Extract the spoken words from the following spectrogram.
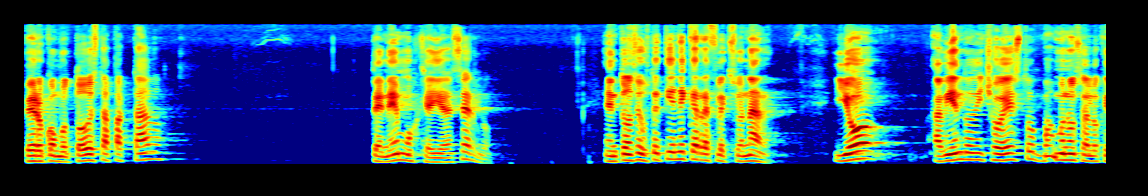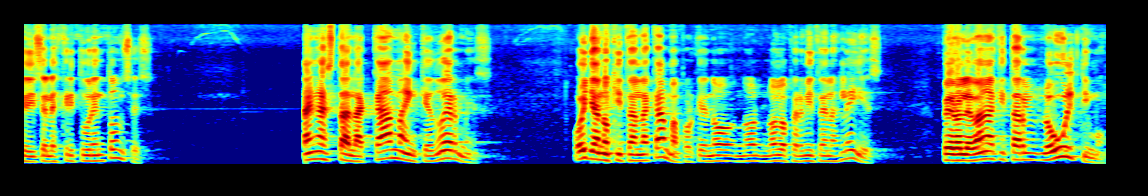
Pero como todo está pactado, tenemos que ir a hacerlo. Entonces usted tiene que reflexionar. Yo, habiendo dicho esto, vámonos a lo que dice la escritura entonces. Van hasta la cama en que duermes. Hoy ya no quitan la cama porque no, no, no lo permiten las leyes, pero le van a quitar lo último.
